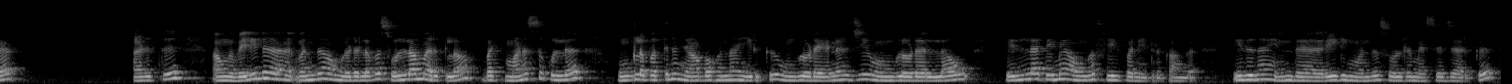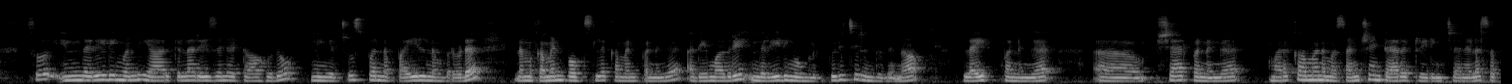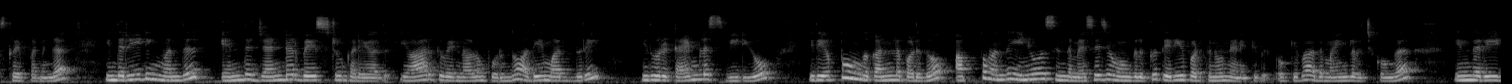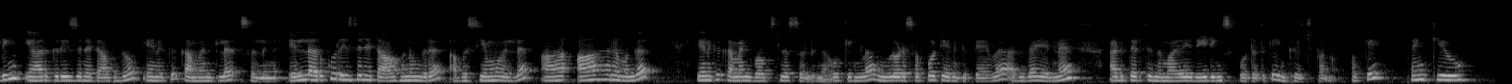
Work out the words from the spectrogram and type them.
அடுத்து அவங்க வெளியில் வந்து அவங்களோட லவ்வை சொல்லாமல் இருக்கலாம். பட் மனசுக்குள்ளே உங்களை பற்றின ஞாபகம் தான் இருக்குது உங்களோட எனர்ஜி உங்களோட லவ் எல்லாத்தையுமே அவங்க ஃபீல் பண்ணிகிட்ருக்காங்க இருக்காங்க இதுதான் இந்த ரீடிங் வந்து சொல்கிற மெசேஜாக இருக்குது ஸோ இந்த ரீடிங் வந்து யாருக்கெல்லாம் ரீசனேட் ஆகுதோ நீங்கள் சூஸ் பண்ண பைல் நம்பரோட நம்ம கமெண்ட் பாக்ஸில் கமெண்ட் பண்ணுங்கள் அதே மாதிரி இந்த ரீடிங் உங்களுக்கு பிடிச்சிருந்ததுன்னா லைக் பண்ணுங்கள் ஷேர் பண்ணுங்கள் மறக்காமல் நம்ம சன்ஷைன் டேரட் ரீடிங் சேனலை சப்ஸ்கிரைப் பண்ணுங்கள் இந்த ரீடிங் வந்து எந்த ஜெண்டர் பேஸ்டும் கிடையாது. யாருக்கு வேணாலும் பொருந்தும். அதே மாதிரி இது ஒரு டைம்லெஸ் வீடியோ இது எப்போ உங்கள் கண்ணில் படுதோ அப்போ வந்து யூனிவர்ஸ் இந்த மெசேஜை உங்களுக்கு தெரியப்படுத்தணும்னு நினைக்குது. ஓகேவா அதை மைண்டில் வச்சுக்கோங்க. இந்த ரீடிங் யாருக்கு ரீசனேட் ஆகுதோ எனக்கு கமெண்ட்டில் சொல்லுங்கள் எல்லாருக்கும் ரீசனேட் ஆகணுங்கிற அவசியமும் இல்லை. ஆ- ஆகிறவங்க எனக்கு கமெண்ட் பாக்ஸில் சொல்லுங்கள் ஓகேங்களா? உங்களோட சப்போர்ட் எனக்கு தேவை. அதுதான் என்ன? அடுத்தடுத்து இந்த மாதிரி ரீடிங்ஸ் போடுறதுக்கு என்கரேஜ் பண்ணும். Okay thank you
